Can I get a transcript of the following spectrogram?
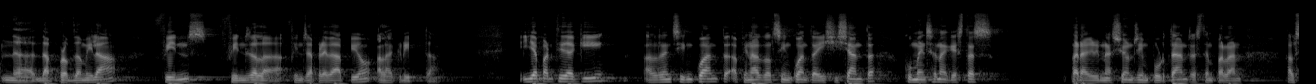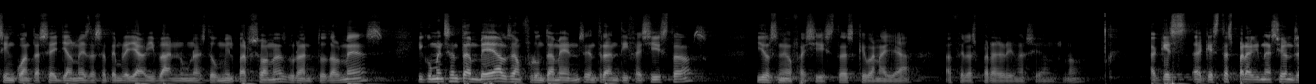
de, de prop de Milà fins, fins, a, la, fins a Predapio, a la cripta. I a partir d'aquí, als anys 50, a finals dels 50 i 60, comencen aquestes peregrinacions importants, estem parlant el 57 i el mes de setembre ja hi van unes 10.000 persones durant tot el mes, i comencen també els enfrontaments entre antifeixistes i els neofeixistes que van allà a fer les peregrinacions. No? Aquest, aquestes peregrinacions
